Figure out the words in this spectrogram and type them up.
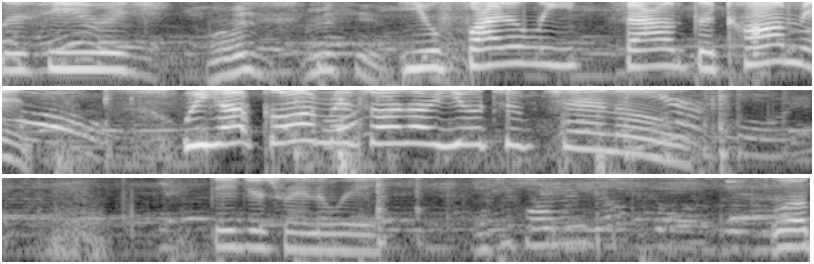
Let's see which. What is, let me see. You finally found the comment. We have comments on our YouTube channel. They just ran away. What you call me? Well,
